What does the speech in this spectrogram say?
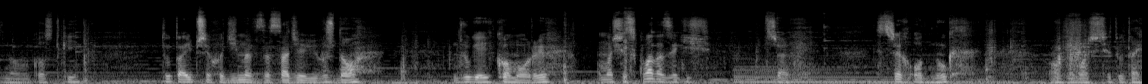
Znowu kostki. Tutaj przechodzimy w zasadzie już do drugiej komory. Ona się składa z jakichś trzech, z trzech odnóg. O, zobaczcie tutaj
